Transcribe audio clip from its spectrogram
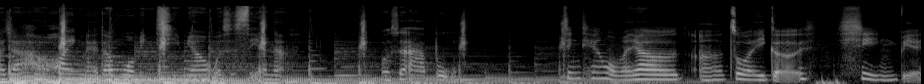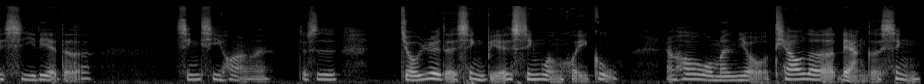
大家好，欢迎来到莫名其妙，我是 Sienna，我是阿布。今天我们要呃做一个性别系列的新企划嘛，就是九月的性别新闻回顾。然后我们有挑了两个性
